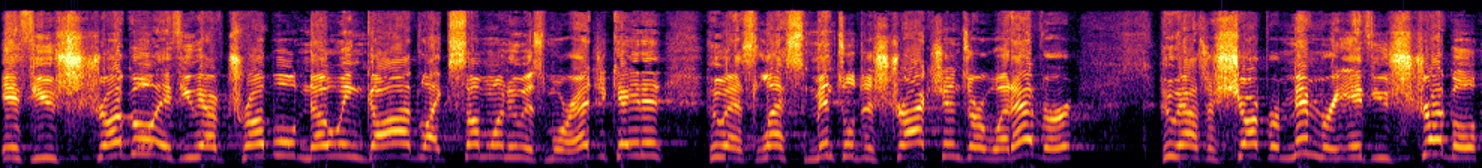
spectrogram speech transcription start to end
If you struggle, if you have trouble knowing God like someone who is more educated, who has less mental distractions or whatever, who has a sharper memory, if you struggle,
